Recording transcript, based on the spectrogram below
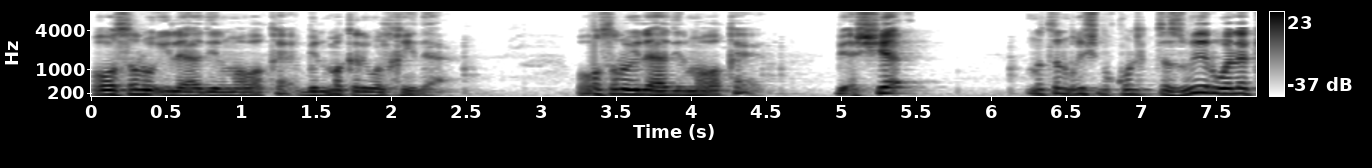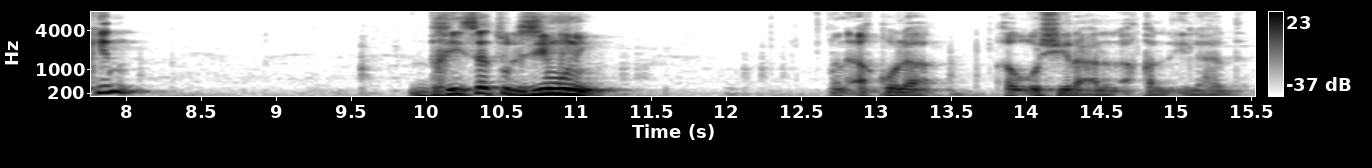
ووصلوا إلى هذه المواقع بالمكر والخداع. ووصلوا إلى هذه المواقع بأشياء ما تنبغيش نقول التزوير ولكن دخيسة تلزمني أن أقول أو أشير على الأقل إلى هذا.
